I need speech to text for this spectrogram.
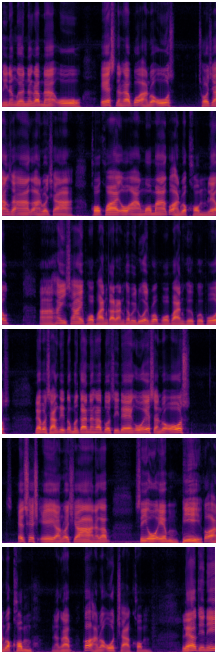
สีน้ำเงินนะครับนะ O S นะครับก็อ่านว่าโอสชอช้างสะอาก็อ่านว่าชา คอควายออ่างมอม้าก็อ่านว่าคอมแล้วให้ใช้พอพานการันเข้าไปด้วย เพราะพอพานคือ purpose แล้วภาษาอังกฤษก็เหมือนกันนะครับ ตัวสีแดง OS อ่านว่า os SHA อ่านว่าชานะครับ COM P ก็อ่านว่า com นะครับ ก็อ่านว่าโอชาคอมแล้วทีนี้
